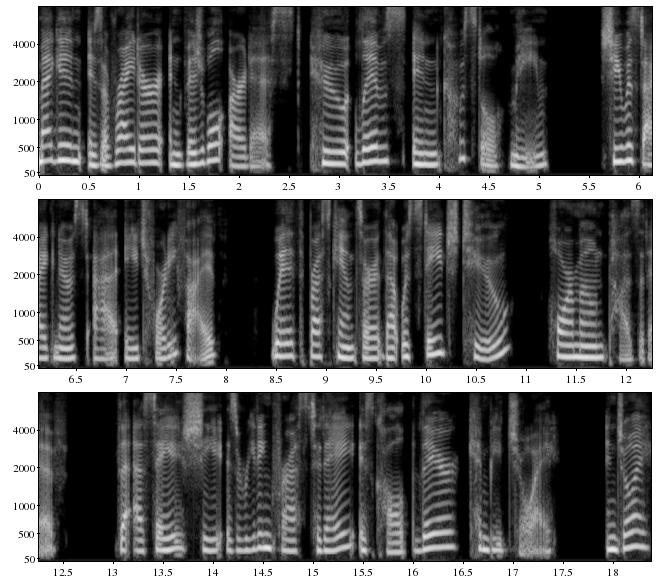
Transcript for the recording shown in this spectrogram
Meghan is a writer and visual artist who lives in coastal Maine. She was diagnosed at age 45 with breast cancer that was stage two, hormone positive. The essay she is reading for us today is called There Can Be Joy. Enjoy.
